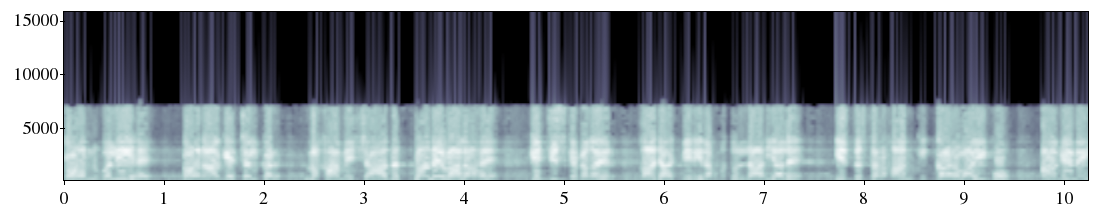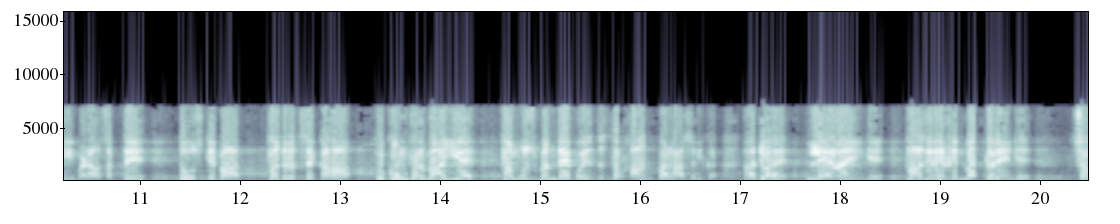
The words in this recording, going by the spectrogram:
کون ولی ہے؟ کون آگے چل کر مقام شہادت پانے والا ہے؟ کہ جس کے بغیر خواجہ میری رحمت اللہ علیہ اس دسترخوان کی کاروائی کو آگے نہیں بڑھا سکتے، تو اس کے بعد حضرت سے کہا، حکم فرمائیے، ہم اس بندے کو اس دسترخوان پر حاصل کر، جو ہے، لے آئیں گے، حاضر خدمت کریں گے۔ سب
